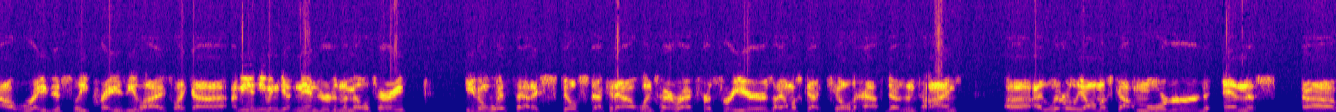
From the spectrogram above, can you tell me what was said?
outrageously crazy life. Like, uh, I mean, even getting injured in the military, even with that, I still stuck it out. Went to Iraq for three years. I almost got killed a half dozen times. Uh, I literally almost got mortared in this uh,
